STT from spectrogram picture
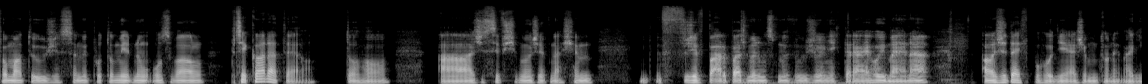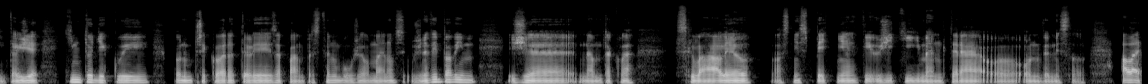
pamatuju, že se mi potom jednou ozval překladatel toho a že si všiml, že v našem že v pár pařmenů jsme využili některá jeho jména ale že to je v pohodě a že mu to nevadí. Takže tímto děkuji panu překladateli za pán prstenů, bohužel jméno si už nevybavím, že nám takhle schválil vlastně zpětně využití jmen, které on vymyslel. Ale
